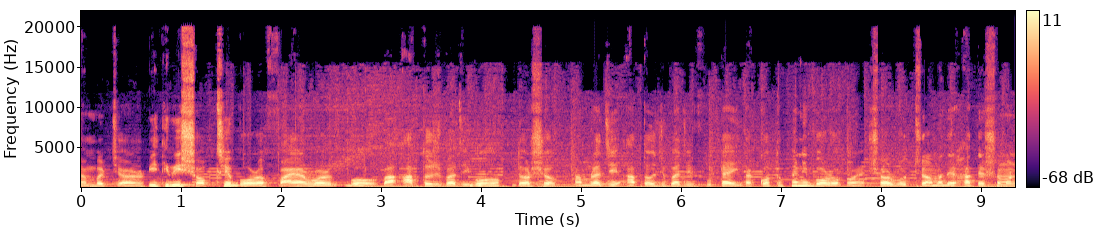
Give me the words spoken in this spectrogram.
নাম্বার চার, পৃথিবীর সবচেয়ে বড় ফায়ার ওয়ার্ক বল বা আতশবাজি বল দর্শক, আমরা যে আতশবাজি ফুটাই, তা কতখানি বড় হয়? সর্বোচ্চ আমাদের হাতের সমান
